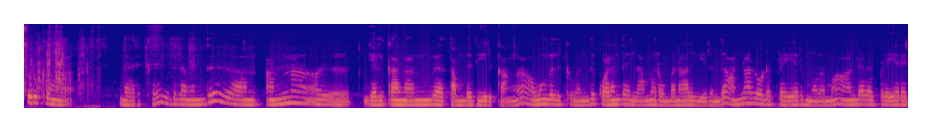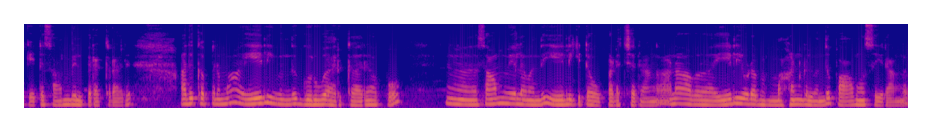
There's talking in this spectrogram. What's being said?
சுருக்கம் தான் இருக்குது இதில் வந்து அண்ணா எல்கானாங்கிற தம்பதி இருக்காங்க. அவங்களுக்கு வந்து குழந்தை இல்லாமல் ரொம்ப நாள் இருந்து அண்ணாலோட ப்ரேயர் மூலமாக ஆண்டவர் ப்ரேயரை கேட்டு சாமுவேல் பிறக்கிறாரு. அதுக்கப்புறமா ஏலி வந்து குருவாக இருக்கார் அப்போது சாமுவேலை வந்து ஏலிக்கிட்ட ஒப்படைச்சிடுறாங்க. ஆனால் அவர் ஏலியோட மகன்கள் வந்து பாவம் செய்கிறாங்க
